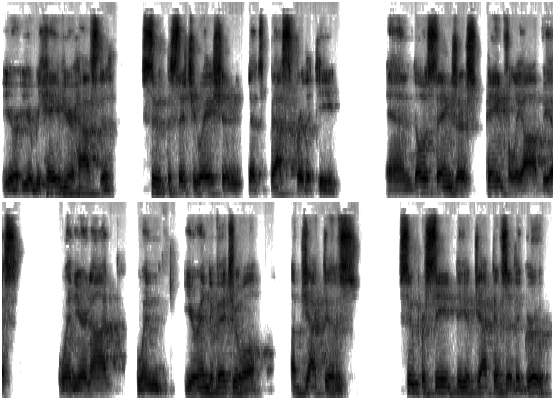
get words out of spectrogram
your your behavior has to suit the situation that's best for the team, and those things are painfully obvious when you're not when your individual objectives supersede the objectives of the group.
